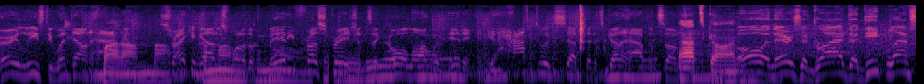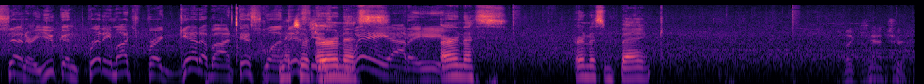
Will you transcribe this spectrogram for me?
very least, he went down Ba-dum-bum. hacking. Uh, striking Come out is one of the many on, frustrations that go along with hitting, and you have to accept that it's going to happen sometime. That's gone. Oh, and there's a drive to deep left center. You can pretty much forget about this one. Next this is Ernest. way out of here. Ernest. Ernest Bank. the catcher, number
